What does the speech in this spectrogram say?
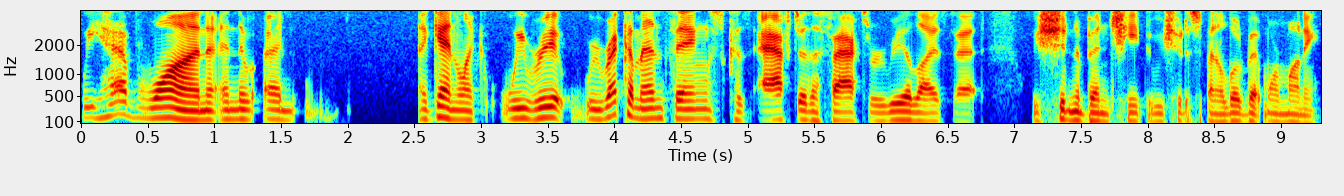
We have one, and the, and again, like we re- we recommend things because after the fact we realize that we shouldn't have been cheap. We should have spent a little bit more money.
